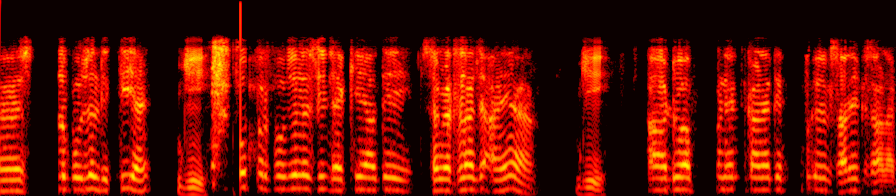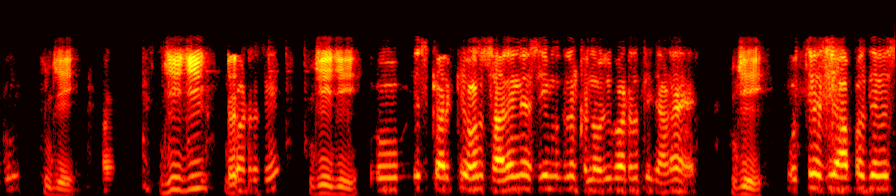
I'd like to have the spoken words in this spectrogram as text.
ਪ੍ਰਪੋਜ਼ਲ ਦਿੱਤੀ ਹੈ ਜੀ ਉਹ ਪ੍ਰਪੋਜ਼ਲ ਅਸੀਂ ਲੈ ਕੇ ਆਪਦੇ ਸੰਗਠਨਾਂ 'ਚ ਆਏ ਆ ਜੀ ਆਡੋ ਆਪਣੇ ਟਿਕਾਣੇ ਤੇ ਸਾਰੇ ਕਿਸਾਨ ਆਗੂ ਜੀ ਜੀ ਜੀ ਡ- ਬਾਰਡਰ ਤੇ ਜੀ ਜੀ ਉਹ ਇਸ ਕਰਕੇ ਹੁਣ ਸਾਰਿਆਂ ਨੇ ਅਸੀਂ ਮਤਲਬ ਖਨੌਰੀ ਬਾਰਡਰ ਤੇ ਜਾਣਾ ਹੈ ਜੀ ਉੱਥੇ ਅਸੀਂ ਆਪਸ ਦੇ ਵਿੱਚ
